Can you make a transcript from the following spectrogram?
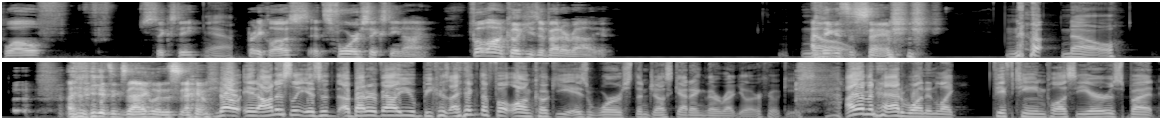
1260? Yeah, Pretty close. It's 469. Footlong cookies a better value. no, I think it's the same. no, no, I think it's exactly the same. no. It honestly is a, a better value because I think the foot long cookie is worse than just getting their regular cookies. I haven't had one in like 15 plus years, but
